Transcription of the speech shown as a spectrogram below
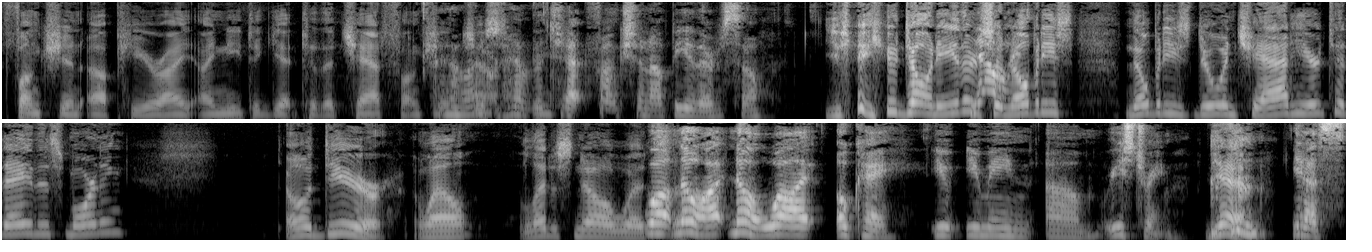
function up here. I, I need to get to the chat function. No, I don't have the in- chat function up either. So You, you don't either. so No. nobody's nobody's doing chat here today this morning. Oh dear. Well, let us know what. well, uh, no, I, no. Well, I, okay. You you mean um, restream? Yeah. Yes,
